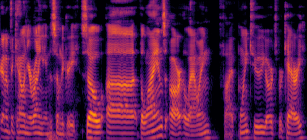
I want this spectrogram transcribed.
you're gonna have to count on your running game to some degree. So uh, the Lions are allowing 5.2 yards per carry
